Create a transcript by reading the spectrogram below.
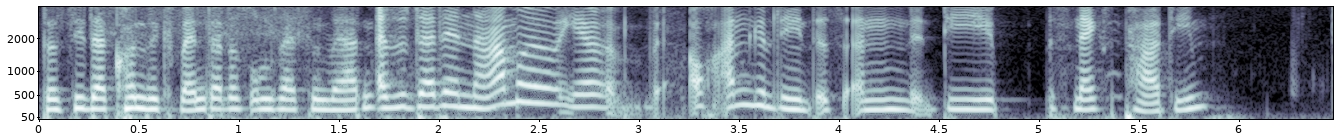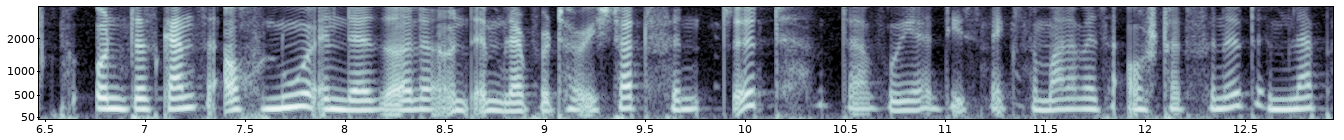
dass sie da konsequenter das umsetzen werden? Also da der Name ja auch angelehnt ist an die Snacks Party und das Ganze auch nur in der Säule und im Laboratory stattfindet, da wo ja die Snacks normalerweise auch stattfindet, im Lab,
